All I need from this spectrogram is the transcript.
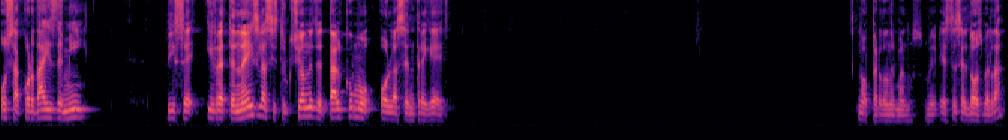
os acordáis de mí, dice, y retenéis las instrucciones de tal como os las entregué. No, perdón, hermanos. Este es el 2, ¿verdad?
